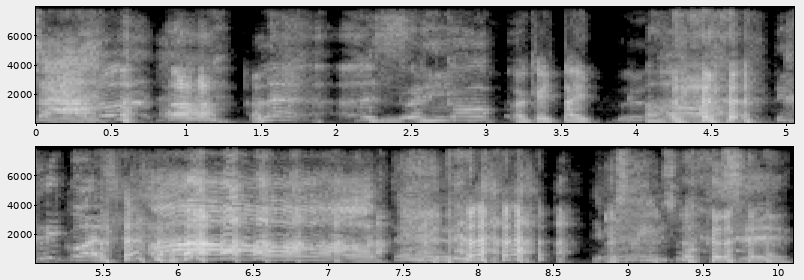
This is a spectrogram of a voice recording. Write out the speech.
Tja. Ah, Hulle is die Noord-Kaap. Okay, tyd. Ah, die Griek was. ah, dude. Jy moes Gamespot gesê het.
